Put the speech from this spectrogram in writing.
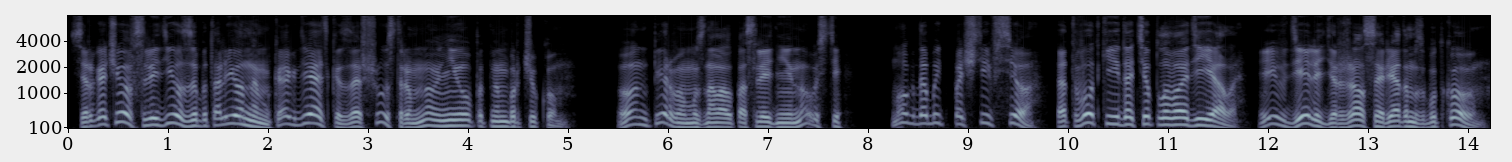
Сергачев следил за батальонным, как дядька, за шустрым, но неопытным Борчуком. Он первым узнавал последние новости, мог добыть почти все, от водки и до теплого одеяла, и в деле держался рядом с Будковым,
